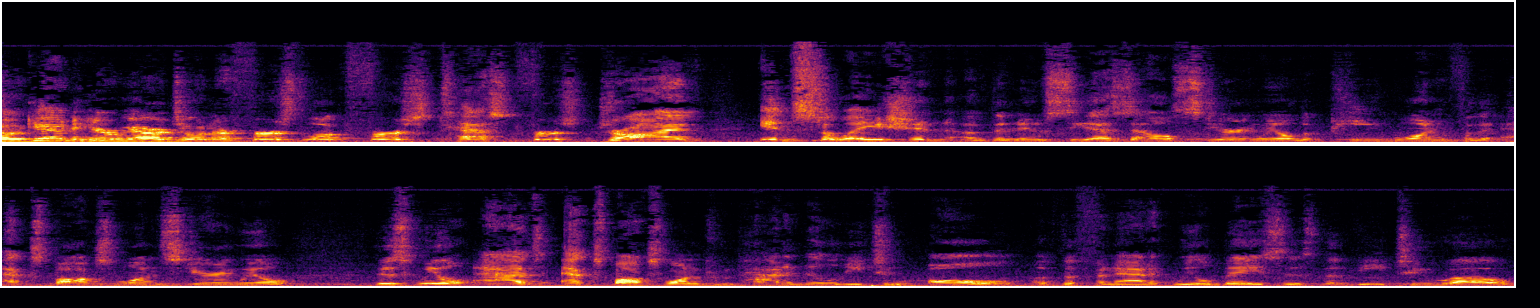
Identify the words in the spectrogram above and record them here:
So again, here we are doing our first look, first test, first drive installation of the new CSL steering wheel, the P1 for the Xbox One steering wheel. This wheel adds Xbox One compatibility to all of the Fanatec wheelbases, the V2O,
